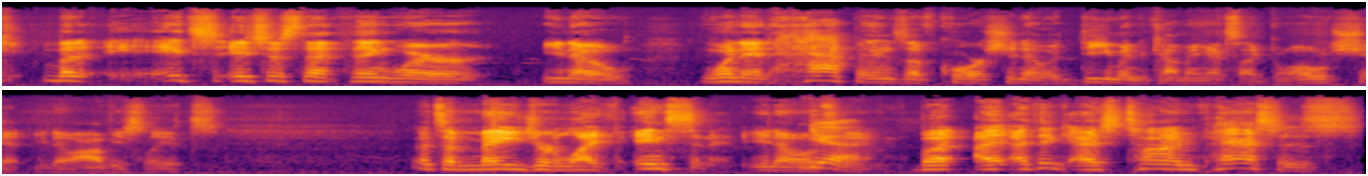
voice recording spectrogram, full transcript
think, but it's it's just that thing where you know when it happens, of course, you know a demon coming. It's like oh shit, you know. Obviously, it's it's a major life incident. You know what Yeah. I'm saying? But I, I think as time passes,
